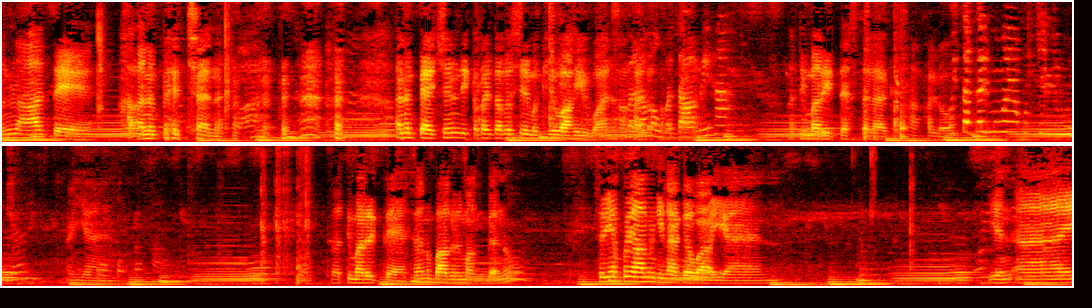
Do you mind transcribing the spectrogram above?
Ano na ate? Anong petsa na? Anong petsa? Hindi ka pa tapos yung maghiwa-hiwa. Malamang madami ha. Ati Marites talaga. Nakakalok. Uy, tagal mo nga yung kutsilyo mo dyan. Ayan. So, Ati Marites, ano bago na mag-ano? So, yan po yung aming ginagawa yan. Yan ay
